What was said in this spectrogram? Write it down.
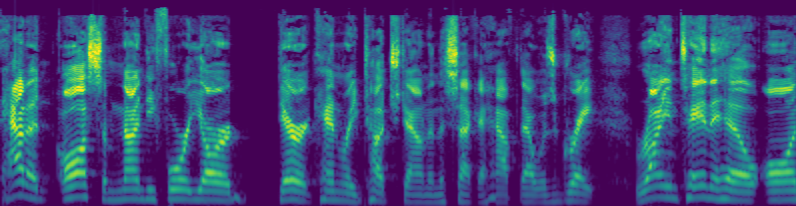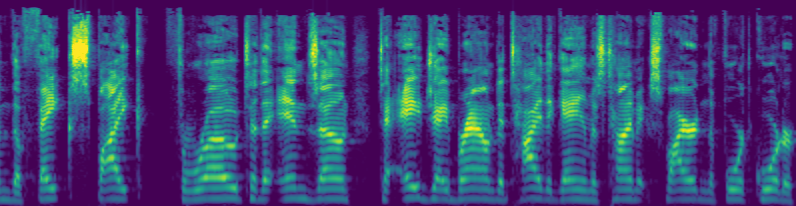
had an awesome 94 yard Derrick Henry touchdown in the second half. That was great. Ryan Tannehill on the fake spike throw to the end zone to AJ Brown to tie the game as time expired in the fourth quarter.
